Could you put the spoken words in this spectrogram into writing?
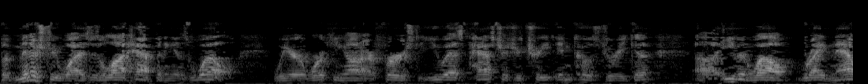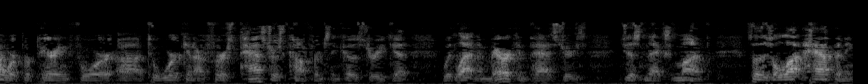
But ministry-wise, there's a lot happening as well. We are working on our first U.S. Pastors Retreat in Costa Rica. Uh, even while right now we're preparing for uh, to work in our first pastors conference in Costa Rica with Latin American pastors just next month. So there's a lot happening.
